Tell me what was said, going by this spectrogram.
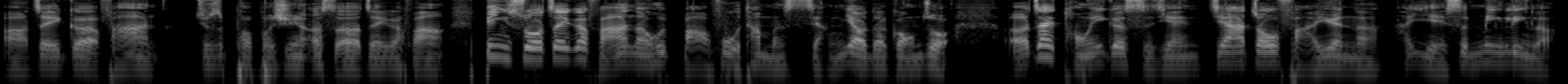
啊，这一个法案就是 Proposition 二十二这个法案，并说这个法案呢会保护他们想要的工作。而在同一个时间，加州法院呢，它也是命令了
